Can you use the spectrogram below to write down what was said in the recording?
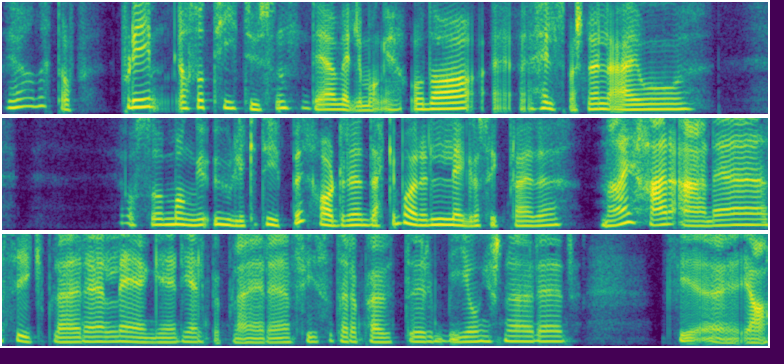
Ja, nettopp. Fordi altså 10 000, det er veldig mange. Og da eh, Helsepersonell er jo også mange ulike typer. Har dere Det er ikke bare leger og sykepleiere? Nei, her er det sykepleiere, leger, hjelpepleiere, fysioterapeuter, bioingeniører fy, Ja,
